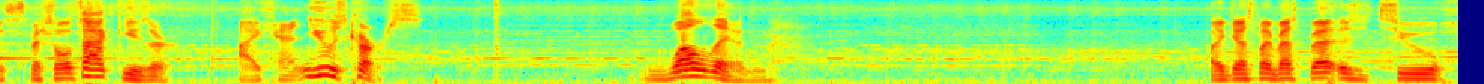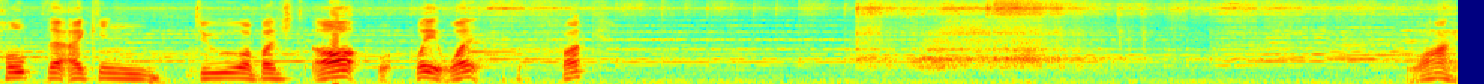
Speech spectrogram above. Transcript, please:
It's a special attack user. I can't use Curse. Well then. I guess my best bet is to hope that I can do a bunch Oh, wait, what? The fuck? Why?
